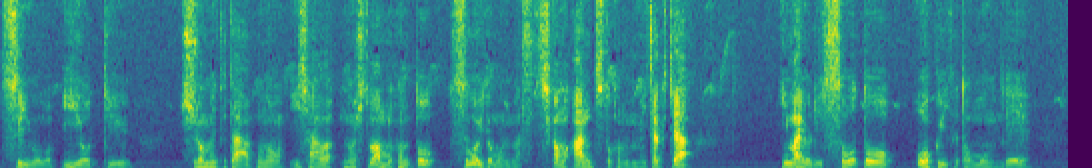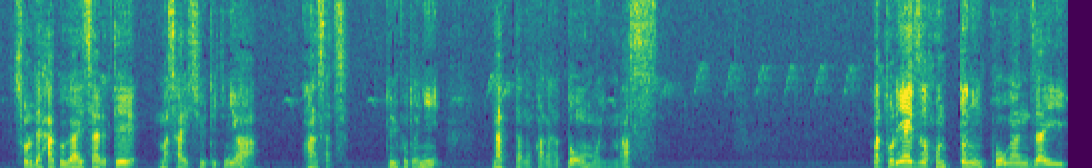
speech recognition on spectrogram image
水をいいよっていう広めてたこの医者の人はもう本当すごいと思いますしかもアンチとかもめちゃくちゃ今より相当多くいたと思うんでそれで迫害されて、まあ、最終的には暗殺ということになったのかなと思います。まあ、とりあえず本当に抗がん剤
